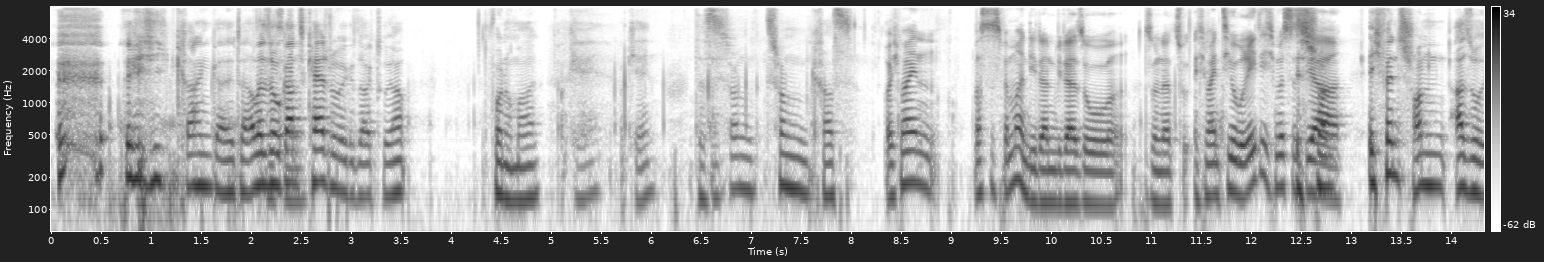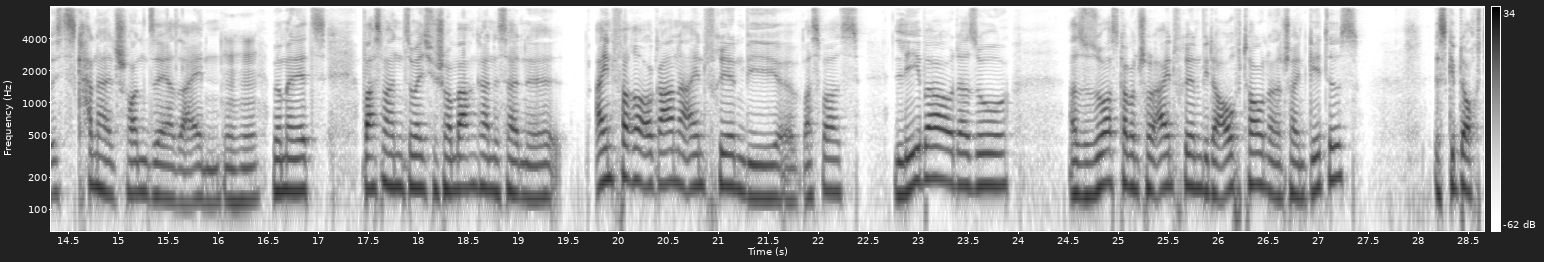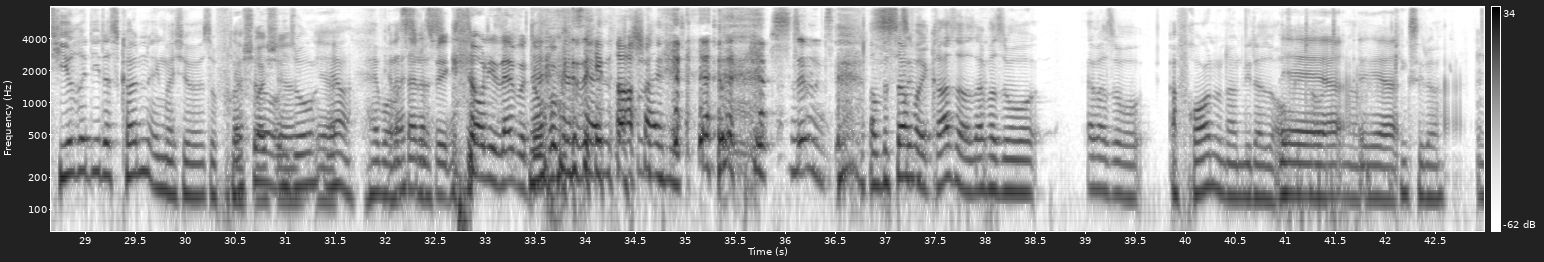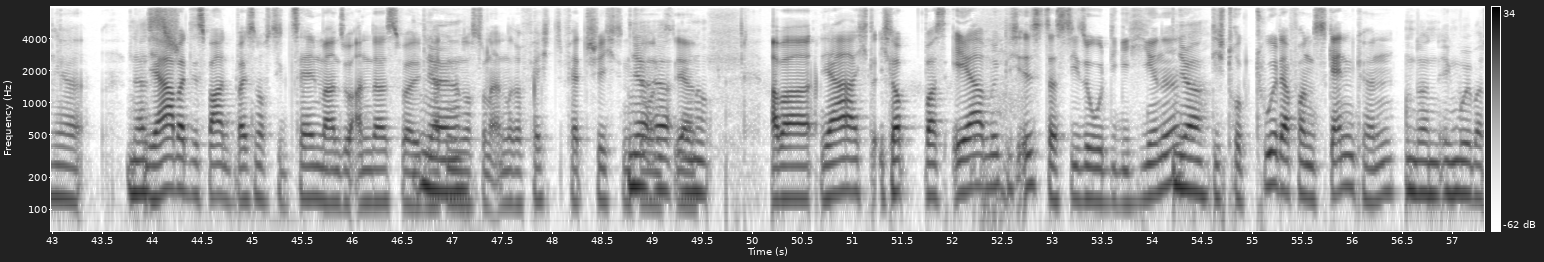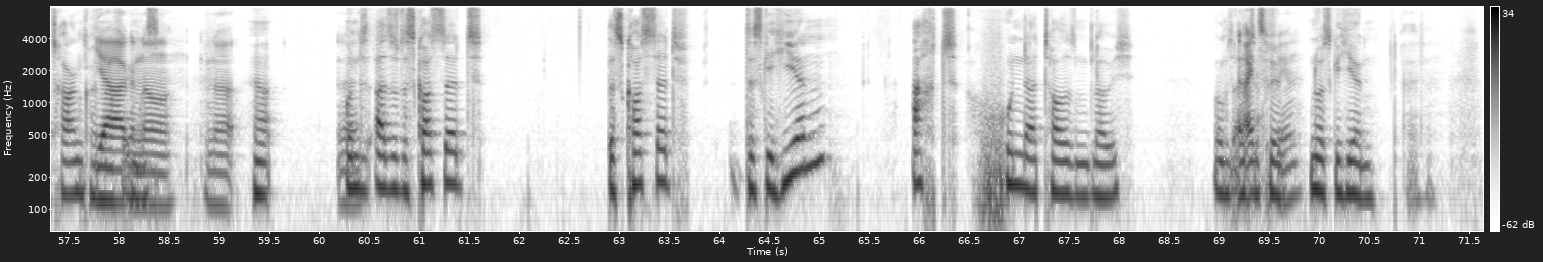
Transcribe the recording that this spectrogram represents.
Richtig krank, Alter. Aber so Also- ganz casual gesagt, so, ja. Voll normal. Okay, okay. Das ist schon, schon krass. Aber ich meine, was ist, wenn man die dann wieder so, so dazu. Ich meine, theoretisch müsste es Ist ja. schon, ich finde es schon, also es kann halt schon sehr sein. Mhm. Wenn man jetzt, was man zum Beispiel schon machen kann, ist halt eine einfache Organe einfrieren, wie, äh, was war's, Leber oder so. Also sowas kann man schon einfrieren, wieder auftauen, anscheinend geht es. Es gibt auch Tiere, die das können, irgendwelche so Frösche, Frösche, und so. ja. Ja, wo Kann es weißt sein, dass das? wir genau dieselbe Doku gesehen haben? Wahrscheinlich. Stimmt. Aber es sah voll krass aus, einfach so, einfach so erfroren und dann wieder so aufgetaut. ja, ja. ging's wieder. Ja. Na, es- Ja, aber das war, weißt du noch, die Zellen waren so anders, weil die Ja, hatten ja. noch so eine andere Fecht, Fettschicht und ja, so. ja, Und, ja. genau. Aber ja, ich, ich glaube, was eher möglich ist, dass die so die Gehirne, Ja. die Struktur davon scannen können. Und dann irgendwo übertragen können. Ja, genau. Na, Ja. Ja. Und also das kostet, das kostet das Gehirn 800.000, glaube ich, um es einzufrieren. Einzufrieren? Nur das Gehirn. Alter.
